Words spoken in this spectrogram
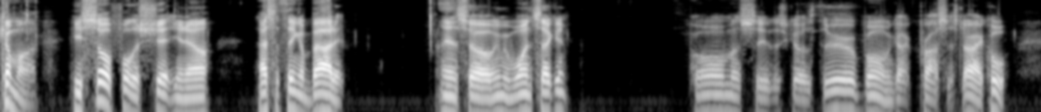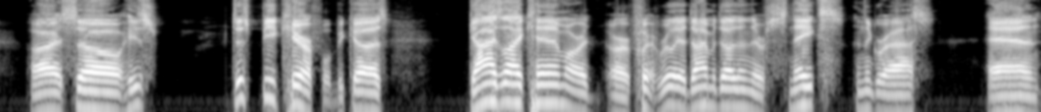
Come on. He's so full of shit, you know. That's the thing about it. And so, give me one second. Boom, let's see if this goes through. Boom, got processed. All right, cool. All right, so he's just be careful because guys like him are are really a dime a dozen. They're snakes in the grass, and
